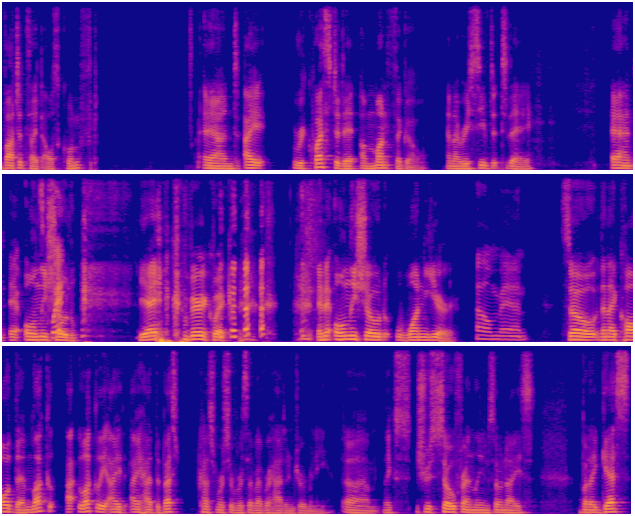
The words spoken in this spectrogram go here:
Wartezeitauskunft. And I requested it a month ago and I received it today. And it only showed Yeah, very quick. and it only showed 1 year. Oh man. So then I called them. Luck, luckily, I, I had the best customer service I've ever had in Germany. Um, like she was so friendly and so nice. But I guess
